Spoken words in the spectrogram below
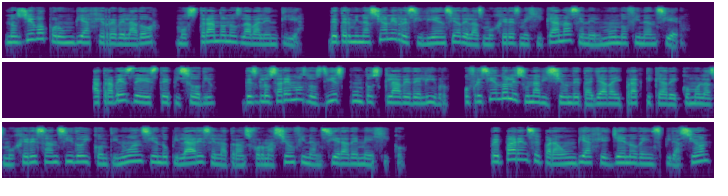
nos lleva por un viaje revelador, mostrándonos la valentía, determinación y resiliencia de las mujeres mexicanas en el mundo financiero. A través de este episodio, desglosaremos los 10 puntos clave del libro, ofreciéndoles una visión detallada y práctica de cómo las mujeres han sido y continúan siendo pilares en la transformación financiera de México. Prepárense para un viaje lleno de inspiración,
